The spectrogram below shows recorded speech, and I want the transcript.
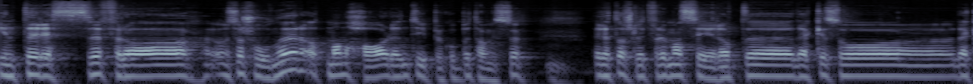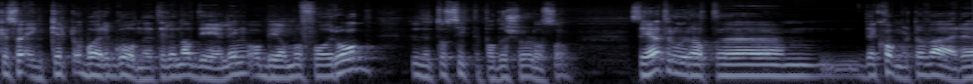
interesse fra organisasjoner at man har den type kompetanse. Rett og slett fordi man ser at eh, det er, ikke så, er ikke så enkelt å bare gå ned til en avdeling og be om å få råd. Du er nødt til å sitte på det sjøl også. Så jeg tror at eh, det kommer til å være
